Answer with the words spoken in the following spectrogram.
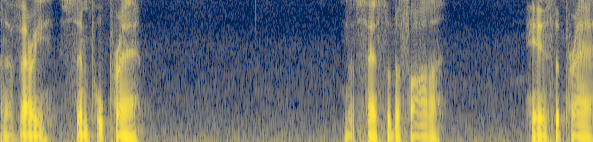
And a very simple prayer that says to the Father, Here's the prayer.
